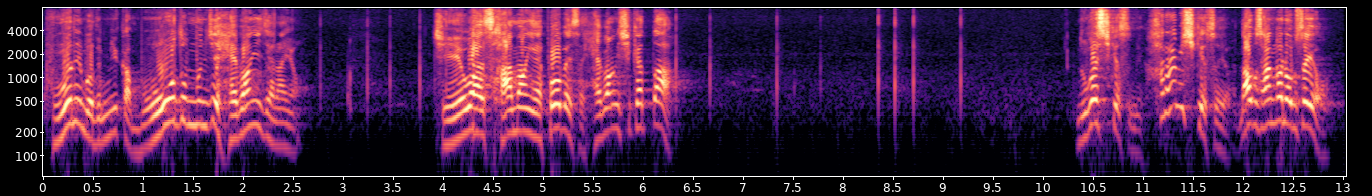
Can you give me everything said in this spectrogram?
구원이 뭐됩니까? 모든 문제 해방이잖아요. 죄와 사망의 법에서 해방시켰다. 누가 시켰습니까? 하나님이 시켰어요. 나도 상관없어요.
